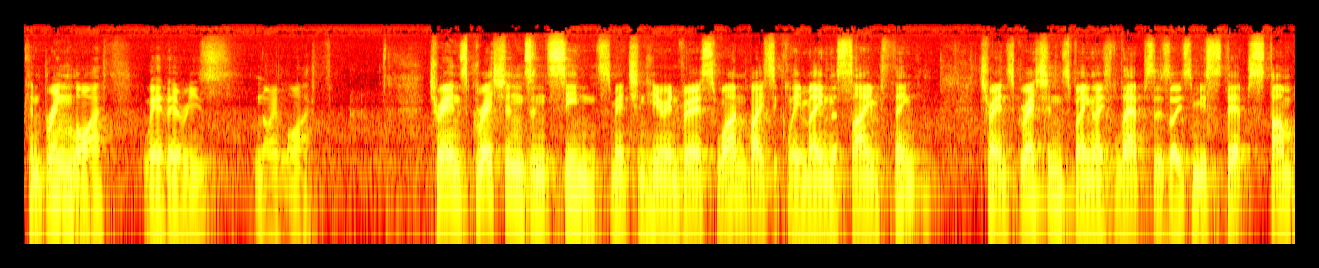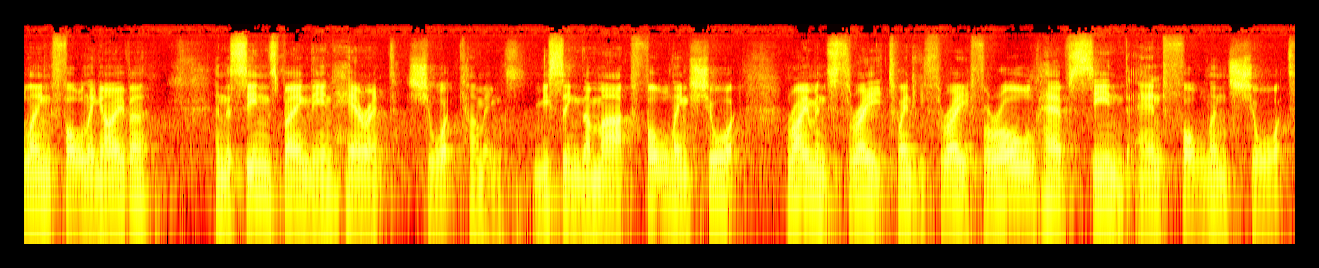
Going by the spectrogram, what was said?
can bring life where there is no life. Transgressions and sins, mentioned here in verse 1, basically mean the same thing. Transgressions being those lapses, those missteps, stumbling, falling over, and the sins being the inherent shortcomings, missing the mark, falling short. Romans 3:23 For all have sinned and fallen short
